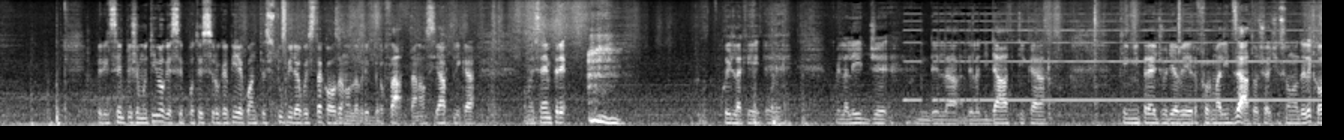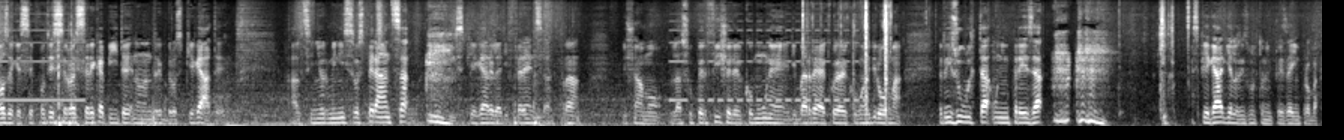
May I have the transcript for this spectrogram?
per il semplice motivo che se potessero capire quanto è stupida questa cosa non l'avrebbero fatta, no? si applica come sempre quella, che, eh, quella legge della, della didattica che mi pregio di aver formalizzato, cioè ci sono delle cose che se potessero essere capite non andrebbero spiegate al signor Ministro Speranza spiegare la differenza tra diciamo, la superficie del comune di Barrea e quella del comune di Roma risulta un'impresa spiegargliela risulta un'impresa improba.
